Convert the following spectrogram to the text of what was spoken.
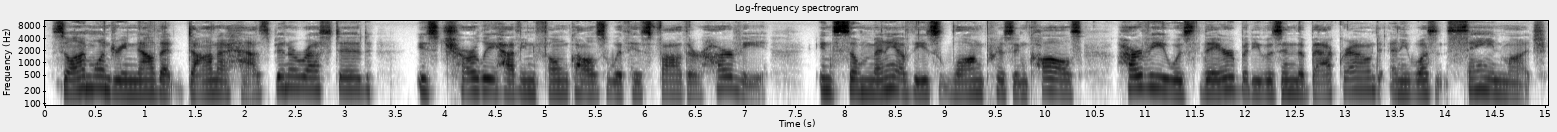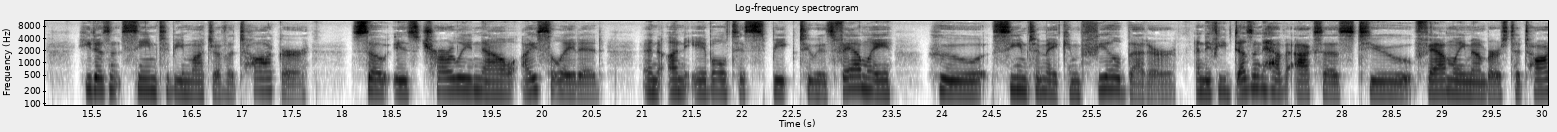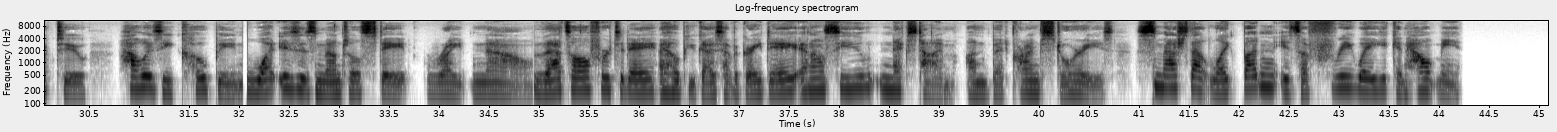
So I'm wondering now that Donna has been arrested, is Charlie having phone calls with his father, Harvey? In so many of these long prison calls, Harvey was there, but he was in the background and he wasn't saying much. He doesn't seem to be much of a talker. So is Charlie now isolated and unable to speak to his family who seem to make him feel better? And if he doesn't have access to family members to talk to, how is he coping? What is his mental state right now? That's all for today. I hope you guys have a great day, and I'll see you next time on Bed Crime Stories. Smash that like button, it's a free way you can help me.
